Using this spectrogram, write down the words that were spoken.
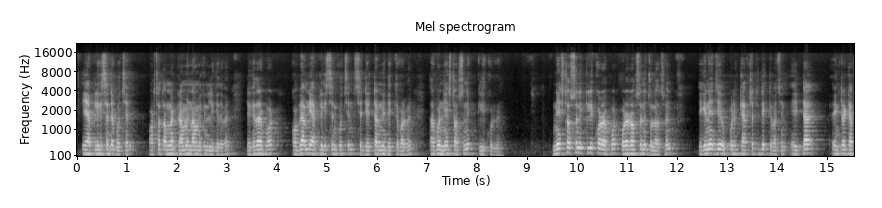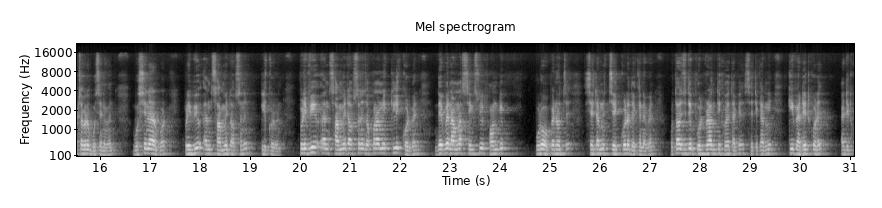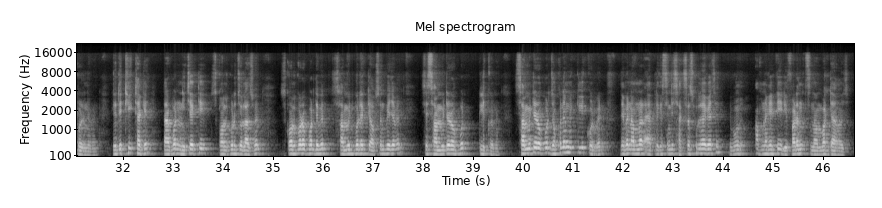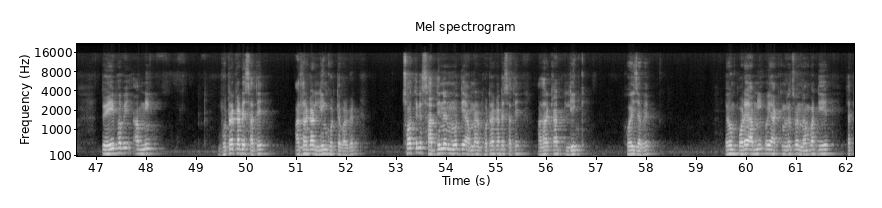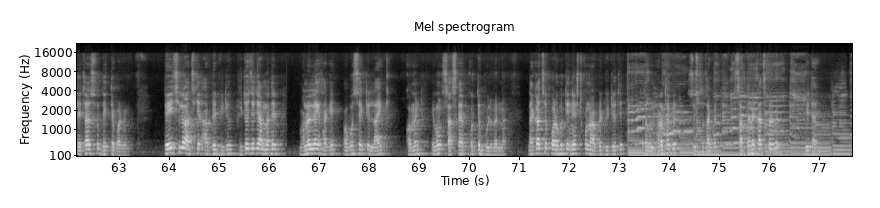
এই অ্যাপ্লিকেশানটা করছেন? অর্থাৎ আপনার গ্রামের নাম এখানে লিখে দেবেন। লিখে দেওয়ার পর কবে আপনি অ্যাপ্লিকেশান করছেন সে ডেটটা আপনি দেখতে পারবেন। তারপর নেক্সট অপশানে ক্লিক করবেন। নেক্সট অপশানে ক্লিক করার পর পরের অপশানে চলে আসবেন। এখানে যে উপরে ক্যাপচারটি দেখতে পাচ্ছেন, এইটা এন্টার ক্যাপচার করে বসিয়ে নেবেন। বসিয়ে নেওয়ার পর প্রিভিউ অ্যান্ড সাবমিট অপশানে ক্লিক করবেন। প্রিভিউ অ্যান্ড সাবমিট অপশানে যখন আপনি ক্লিক করবেন, দেখবেন আপনার সিক্স বি ফর্মটি পুরো ওপেন হচ্ছে। সেটা আপনি চেক করে দেখে নেবেন। কোথাও যদি ভুলভ্রান্তি হয়ে থাকে, সেটাকে আপনি কিপ অ্যাডিট করে এডিট করে নেবেন। যদি ঠিক থাকে, তারপর নিচে একটি স্ক্রল করে চলে আসবেন। স্ক্রল করার পর দেখবেন সাবমিট বলে একটি অপশান পেয়ে যাবেন। সে সাবমিটের ওপর ক্লিক করবেন। সাবমিটের ওপর যখন আপনি ক্লিক করবেন, দেখবেন আপনার অ্যাপ্লিকেশনটি সাকসেসফুল হয়ে গেছে এবং আপনাকে একটি রেফারেন্স নাম্বার দেওয়া হয়েছে। তো এইভাবে আপনি ভোটার কার্ডের সাথে আধার কার্ড লিঙ্ক করতে পারবেন। ছ থেকে সাত দিনের মধ্যে আপনার ভোটার কার্ডের সাথে আধার কার্ড লিঙ্ক হয়ে যাবে। এবং পরে আপনি ওই অ্যাকনোলেজমেন্ট নাম্বার দিয়ে তার স্ট্যাটাসও দেখতে পারবেন। তো এই ছিল আজকের আপডেট ভিডিও ভিডিও যদি আপনাদের ভালো লেগে থাকে, অবশ্যই একটি লাইক কমেন্ট এবং সাবস্ক্রাইব করতে ভুলবেন না। দেখা হচ্ছে পরবর্তী নেক্সট কোনো আপডেট ভিডিওতে ততক্ষণ ভালো থাকবেন, সুস্থ থাকবেন, সাবধানে কাজ করবেন। বিদায়।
